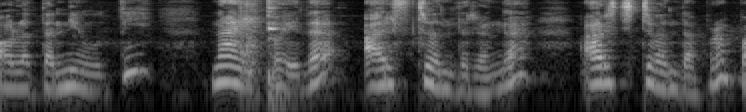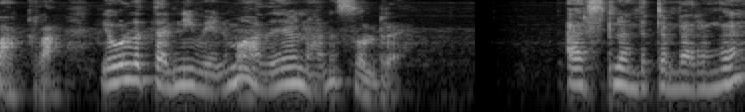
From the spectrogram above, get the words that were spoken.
அவ்வளோ தண்ணி ஊற்றி நான் இப்போ இதை அரிச்சிட்டு வந்துடுறேங்க. அரிச்சிட்டு வந்த அப்புறம் பார்க்கலாம். எவ்வளோ தண்ணி வேணுமோ அதையும் நான் சொல்கிறேன் அரிச்சிட்டு வந்துட்டேன் பாருங்கள்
